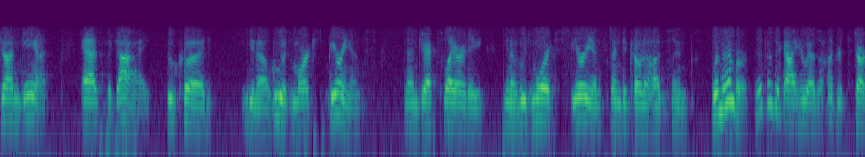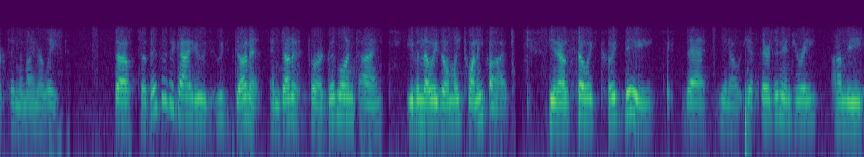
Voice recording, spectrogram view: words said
John Gant as the guy who could, you know, who is more experienced than Jack Flaherty, you know, who's more experienced than Dakota Hudson. Remember, this is a guy who has a hundred starts in the minor league. So, so this is a guy who's who's done it and done it for a good long time, even though he's only 25. You know, so it could be that you know if there's an injury on the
